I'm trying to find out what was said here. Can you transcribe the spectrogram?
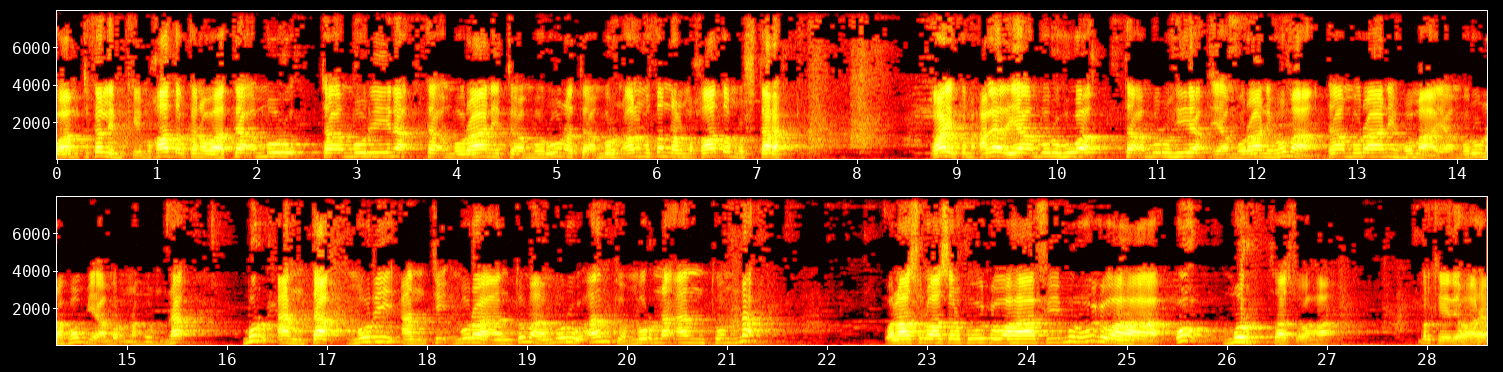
waa mutakalimkii mukhaaabkana waa ta'muru ta'muriina ta'muraani ta'muruuna ta'murun almuhana almukhaaab mushtarak gaayibka maxaa leedahay ya'muru huwa ta'muru hiya ya'muraani humaa ta'muraani humaa ya'muruuna hum ya'murna hunna mur anta muri anti mura antuma muru antum murna antunna walaslu asalku wuxuu ahaa fii mur wuxuu ahaa u mur saasuu ahaa markeedii hore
